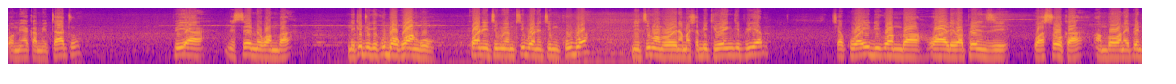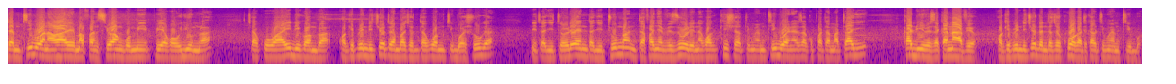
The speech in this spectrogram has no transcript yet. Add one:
wa miaka mitatu. Pia niseme kwamba ni kitu kikubwa kwangu, kwani timu ya Mtibwa ni timu kubwa, ni timu ambayo ina mashabiki wengi. Pia cha kuahidi kwamba wale wapenzi wa soka ambao wanaipenda Mtibwa na wale mafansi wangu mi pia kwa ujumla, cha kuwaahidi kwamba kwa kipindi chote ambacho nitakuwa Mtibwa Sugar nitajitolea, nitajituma, nitafanya vizuri na kuhakikisha timu ya Mtibwa inaweza kupata mataji kadri iwezekanavyo kwa kipindi chote nitachokuwa katika timu ya Mtibwa.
